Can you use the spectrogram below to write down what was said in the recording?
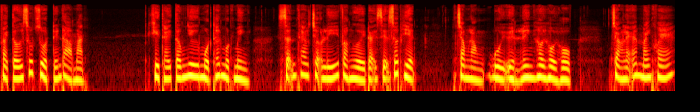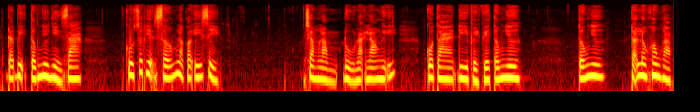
Phải tới sốt ruột đến đỏ mặt. Khi thấy Tống Như một thân một mình, Dẫn theo trợ lý và người đại diện xuất hiện, trong lòng Bùi Uyển Linh hơi hồi hộp. Chẳng lẽ mánh khóe đã bị Tống Như nhìn ra? Cô xuất hiện sớm là có ý gì? Trong lòng đủ lại lo nghĩ, Cô ta đi về phía Tống Như. Tống Như, Đã lâu không gặp.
